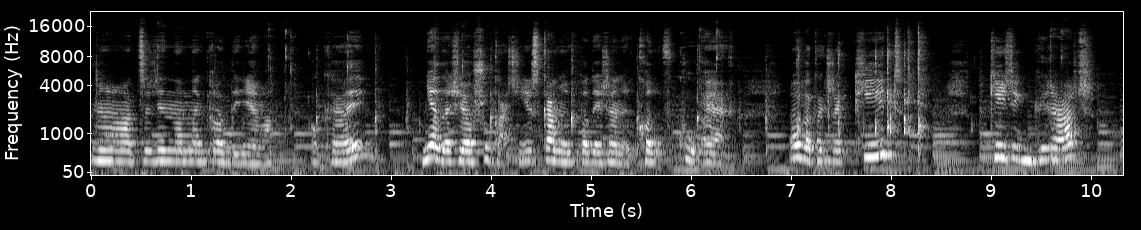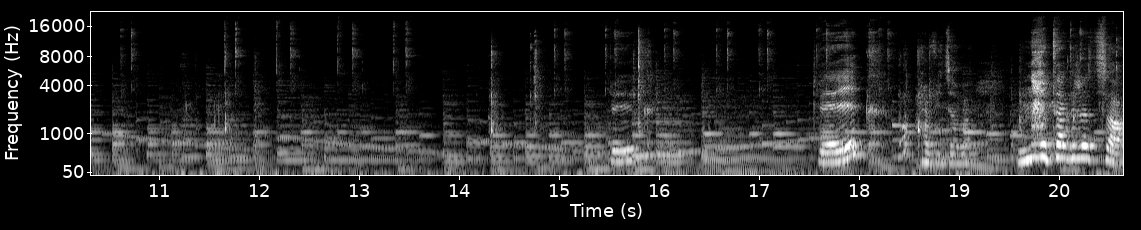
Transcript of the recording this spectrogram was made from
No, codzienna nagrody nie ma. Okej. Nie da się oszukać. Nie skanuj podejrzanych kodów QR. Dobra, także kit. Kit gracz. Pyk. Pyk. A. No także co?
